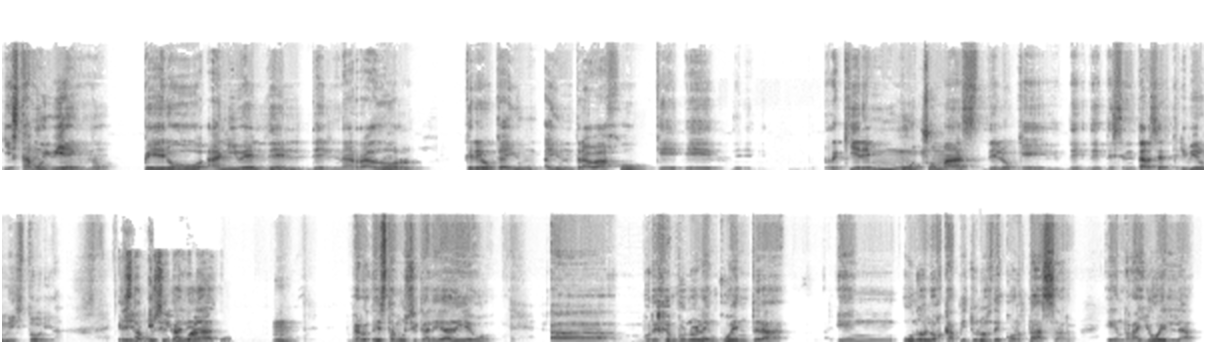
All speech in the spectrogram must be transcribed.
está muy bien, ¿no? Pero a nivel del, del narrador, creo que hay un, hay un trabajo que eh, requiere mucho más de lo que de, sentarse a escribir una historia. Esta musicalidad, ¿Mm? pero esta musicalidad, Diego, ah, por ejemplo, uno la encuentra en uno de los capítulos de Cortázar, en Rayuela,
